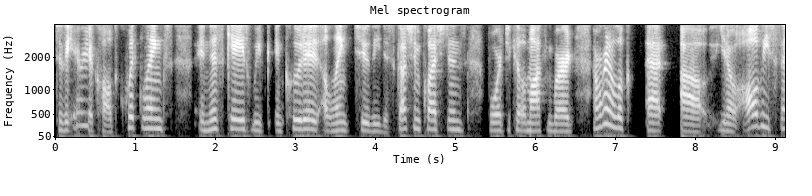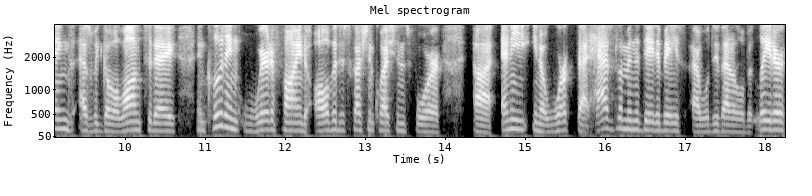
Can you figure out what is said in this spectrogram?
to the area called quick links. In this case, we've included a link to the discussion questions for To Kill a Mockingbird. And we're going to look at uh, you know all these things as we go along today, including where to find all the discussion questions for uh, any you know work that has them in the database. I will do that a little bit later.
